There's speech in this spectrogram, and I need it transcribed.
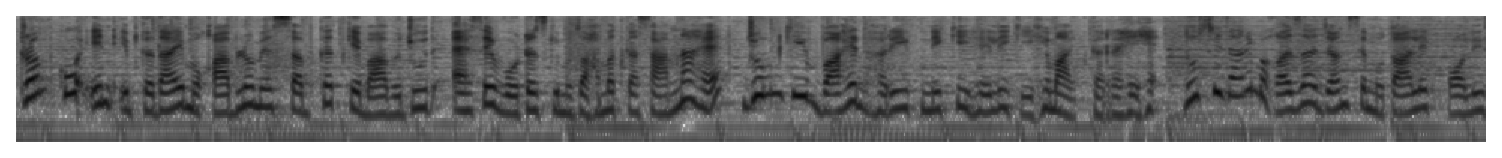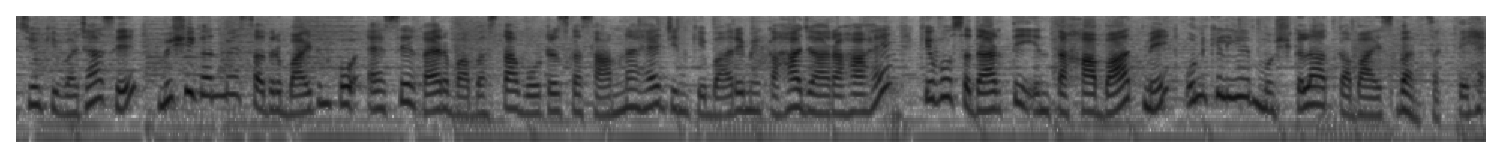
ٹرمپ کو ان ابتدائی مقابلوں میں سبقت کے باوجود ایسے ووٹرز کی مزاحمت کا سامنا ہے جو ان کی واحد حریف نکی ہیلی کی حمایت کر رہے ہیں۔ دوسری جانب غزہ جنگ سے متعلق پالیسیوں کی وجہ سے مشیگن میں صدر بائیڈن کو ایسے غیر وابستہ ووٹرز کا سامنا ہے جن کے بارے میں کہا جا رہا ہے کہ وہ صدارتی انتخابات میں ان کے لیے مشکلات کا باعث بن سکتے ہیں۔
